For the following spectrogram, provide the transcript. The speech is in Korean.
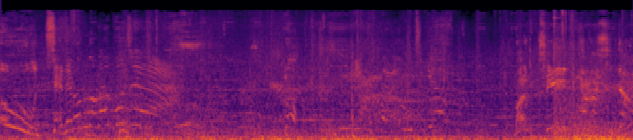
오, 제대로 놀아보자. 어, 이따라 움직여. 망치 나가신다!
